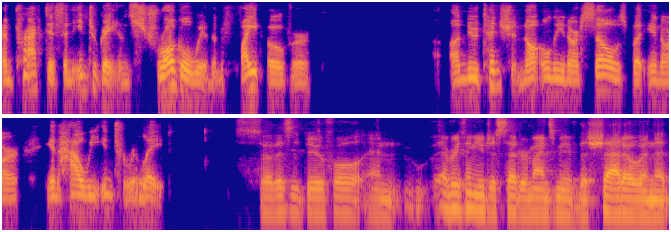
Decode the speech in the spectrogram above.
and practice and integrate and struggle with and fight over a new tension not only in ourselves but in our in how we interrelate. So this is beautiful and everything you just said reminds me of the shadow and that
